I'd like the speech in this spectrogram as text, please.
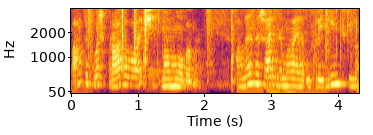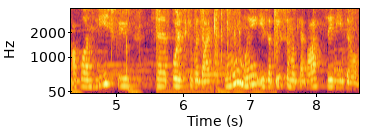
а також правила шістьма мовами. Але, на жаль, немає українською або англійською, це польське видання, тому ми і записуємо для вас це відео.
